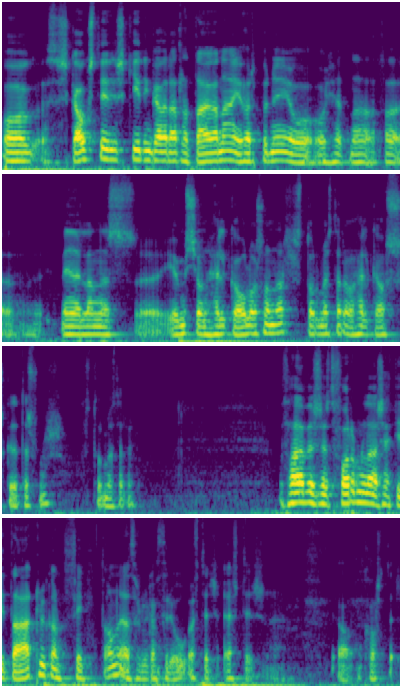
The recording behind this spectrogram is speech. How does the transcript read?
Og skákstýri skýringa verið alla dagana í hörpunni og, og hérna það meðal annars uh, í umsjón Helga Ólafssonar, stórmestara og Helga Áskretarssonar, stórmestara. Og það er verið semst formulega sett í dag klukkan 15 eða klukkan 3 eftir, eftir já, kortir.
